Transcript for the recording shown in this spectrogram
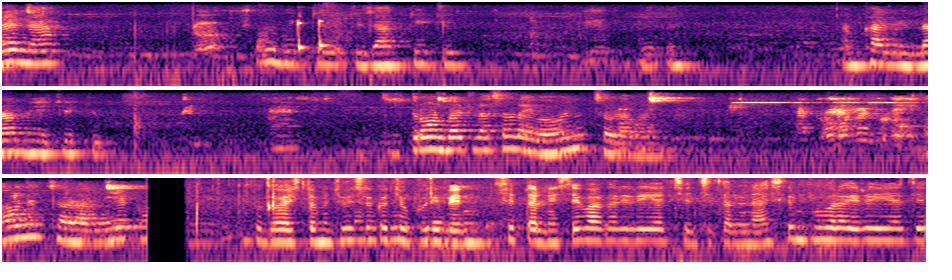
રે ના. કોણ બીજું તું જાગતી છું. આમ ખાલી લાંબી ચૂચ્યું ત્રણ બાટલા ચડાવ્યા હવે નથી ચડાવવાનું હવે નથી ચડાવવાનું એક તો ગાઈસ તમે જોઈ શકો છો ભૂરીબેન શીતલની સેવા કરી રહ્યા છે શીતલને આઈસ્ક્રીમ ખવડાવી રહ્યા છે.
